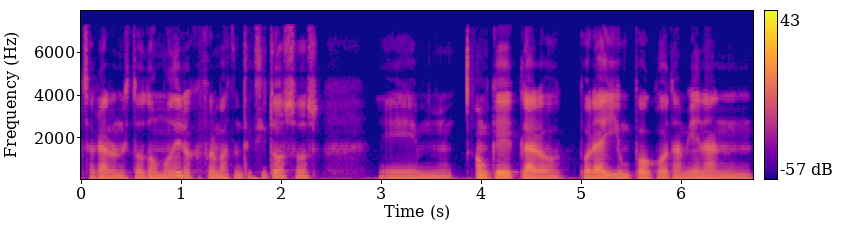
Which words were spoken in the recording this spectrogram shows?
sacaron estos dos modelos que fueron bastante exitosos. Em, aunque, claro, por ahí un poco también han,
